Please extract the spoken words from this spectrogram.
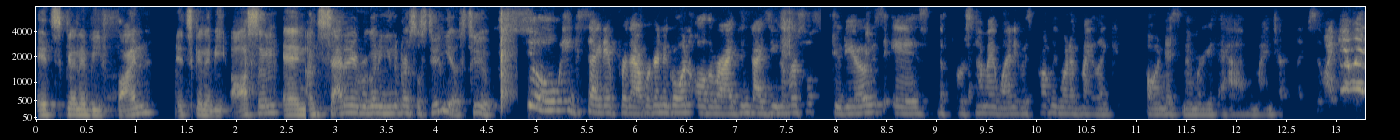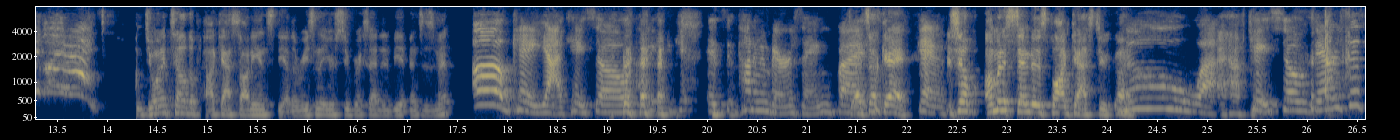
It's gonna be fun. It's gonna be awesome. And on Saturday, we're going to Universal Studios too. so excited for that. We're gonna go on all the rides. And guys, Universal Studios is the first time I went. It was probably one of my like fondest memories I have in my entire life. So I can't wait to go on the rides. Do you want to tell the podcast audience the other reason that you're super excited to be at Vince's event? Okay, yeah, okay. So I- it's kind of embarrassing, but That's okay. okay. So I'm gonna send her this podcast too. Go ahead. No. I have to. Okay, so there's this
